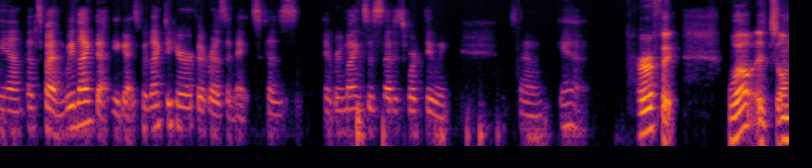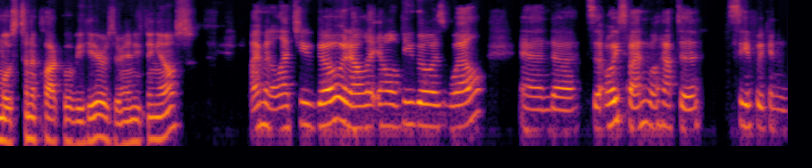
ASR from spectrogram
yeah, that's fun. We like that, you guys. We'd like to hear if it resonates because it reminds us that it's worth doing. So, yeah. Perfect. Well, it's almost 10 o'clock over here. Is there anything else? I'm going to let you go and I'll let all of you go as well. And uh, it's always fun. We'll have to see if we can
